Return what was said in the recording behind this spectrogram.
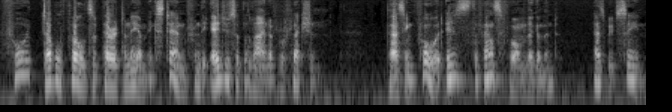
Four double folds of peritoneum extend from the edges of the line of reflection. Passing forward is the falciform ligament, as we've seen.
